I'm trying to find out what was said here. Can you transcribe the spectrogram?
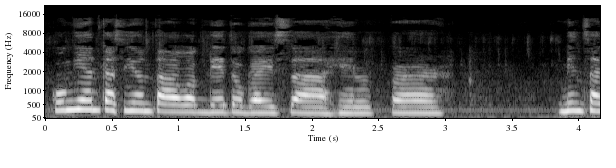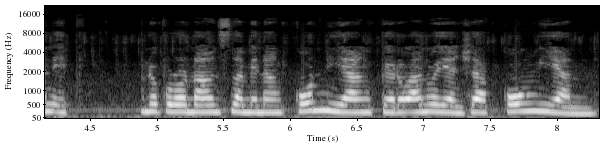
kungyan. Kungyan kasi yung tawag dito guys sa helper. Minsan ipino-pronounce namin ng kunyang pero ano yan siya, kungyan.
